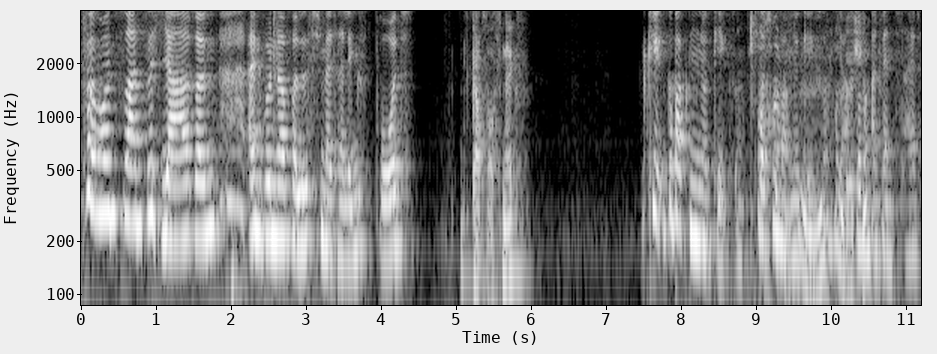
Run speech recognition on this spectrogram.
25 Jahren. Ein wundervolles Schmetterlingsbrot. Gab es auch Snacks? Ke gebackene Kekse. Selbstgebackene hm, Kekse. Mh, ja, so Adventszeit.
